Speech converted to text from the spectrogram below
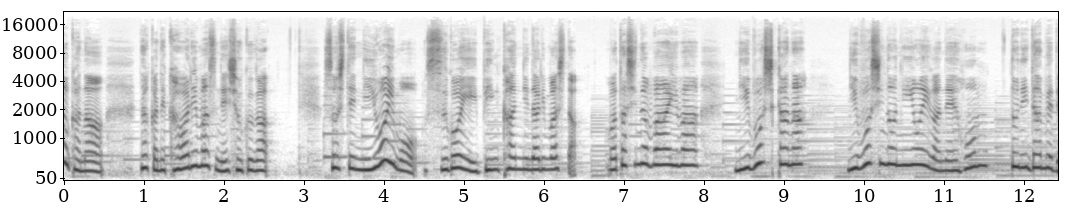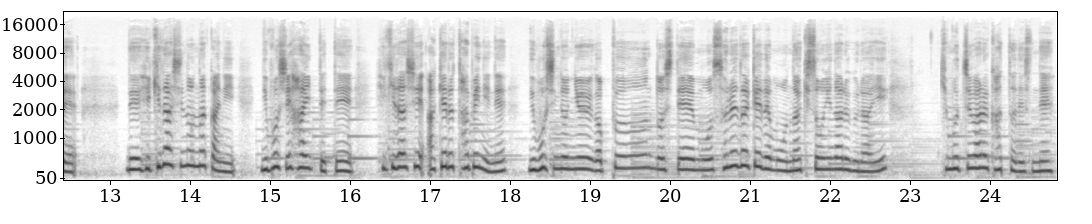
なのかな？なんかね変わりますね食が。そして匂いもすごい敏感になりました。私の場合は煮干しかな？煮干しの匂いがね本当にダメで。で引き出しの中に煮干し入ってて引き出し開けるたびにね煮干しの匂いがプーンとしてもうそれだけでもう泣きそうになるぐらい気持ち悪かったですね。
